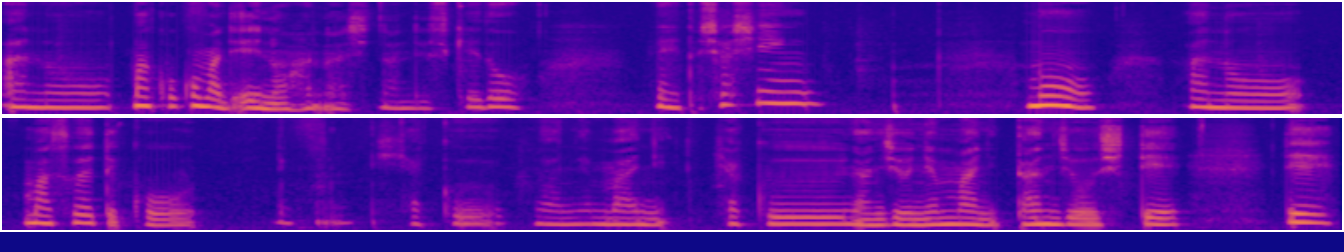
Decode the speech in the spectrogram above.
あの、まあ、ここまで絵の話なんですけど、えー、と写真もあの、まあ、そうやってこう百何年前に百何十年前に誕生してで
